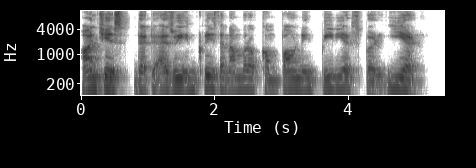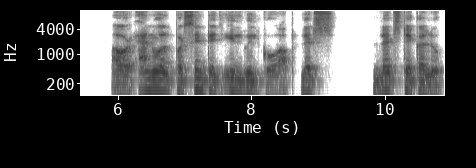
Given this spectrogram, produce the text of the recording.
hunches that as we increase the number of compounding periods per year, our annual percentage yield will go up. Let's let's take a look.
